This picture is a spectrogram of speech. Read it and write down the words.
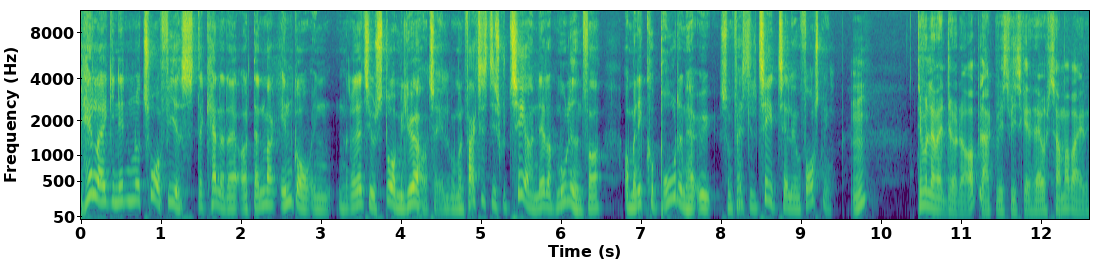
Heller ikke i 1982, da Kanada og Danmark indgår en, en relativt stor miljøaftale, hvor man faktisk diskuterer netop muligheden for, om man ikke kunne bruge den her ø som facilitet til at lave forskning. Det ville være, det var da oplagt, hvis vi skal lave et samarbejde.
